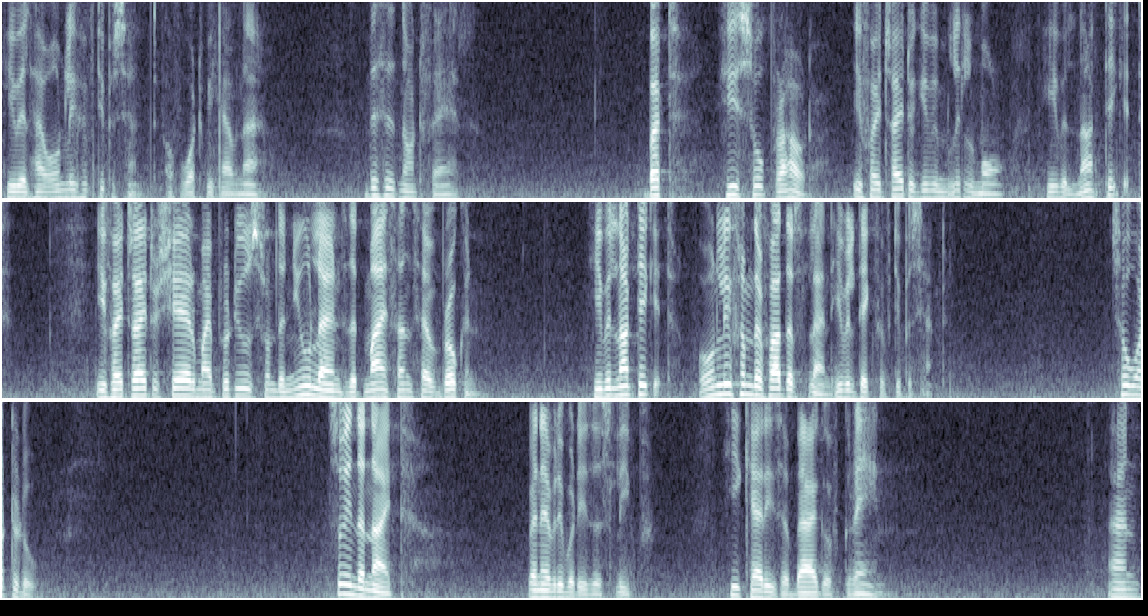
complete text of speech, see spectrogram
he will have only fifty percent of what we have now. This is not fair. But he is so proud, if I try to give him little more, he will not take it. If I try to share my produce from the new lands that my sons have broken, he will not take it. Only from the father's land, he will take fifty percent. So what to do? So in the night, when everybody is asleep, he carries a bag of grain and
